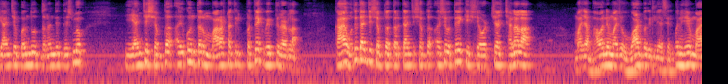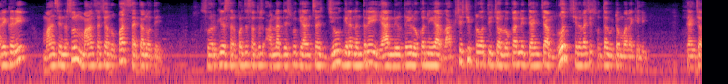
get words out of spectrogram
यांचे बंधू धनंजय देशमुख यांचे शब्द ऐकून तर महाराष्ट्रातील प्रत्येक व्यक्ती रडला. काय होते त्यांचे शब्द? तर त्यांचे शब्द असे होते की शेवटच्या क्षणाला माझ्या भावाने माझी वाट बघितली असेल. पण हे मारेकरी माणसे नसून माणसाच्या रूपात सैतान होते. स्वर्गीय सरपंच संतोष अण्णा देशमुख यांचा जीव गेल्यानंतरही ह्या निर्दयी लोकांनी या राक्षसी प्रवृत्तीच्या लोकांनी त्यांच्या मृत शरीराची सुद्धा विटंबना केली. त्यांच्या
